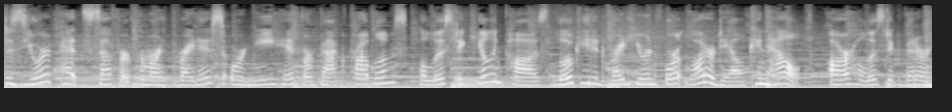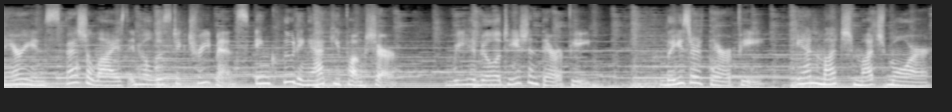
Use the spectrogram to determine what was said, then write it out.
Does your pet suffer from arthritis or knee, hip, or back problems? Holistic Healing Paws, located right here in Fort Lauderdale, can help. Our holistic veterinarians specialize in holistic treatments, including acupuncture, rehabilitation therapy, laser therapy, and much, much more.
